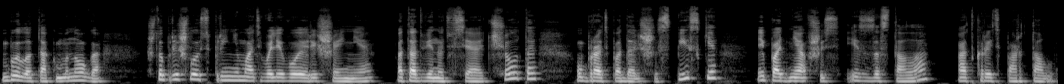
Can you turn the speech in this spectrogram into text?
было так много, что пришлось принимать волевое решение, отодвинуть все отчеты, убрать подальше списки и, поднявшись из-за стола, открыть портал.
